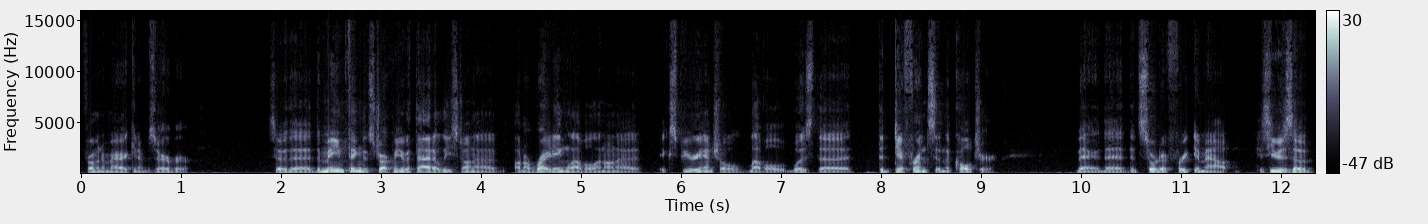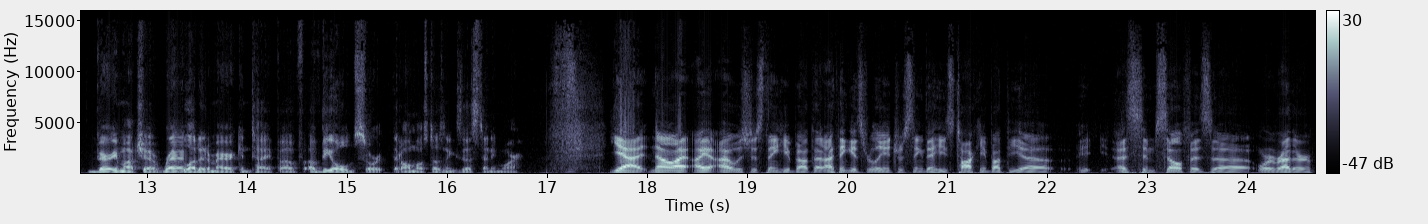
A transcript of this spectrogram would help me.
from an American observer. So the the main thing that struck me with that, at least on a on a writing level and on a experiential level, was the the difference in the culture there that that sort of freaked him out because he was a very much a red blooded American type of of the old sort that almost doesn't exist anymore. Yeah, no, I, I, I, was just thinking about that. I think it's really interesting that he's talking about the uh, as himself as uh, or rather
